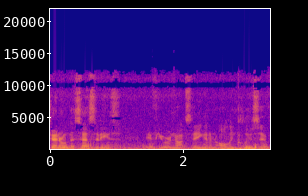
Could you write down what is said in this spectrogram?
general necessities if you are not staying at an all-inclusive.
